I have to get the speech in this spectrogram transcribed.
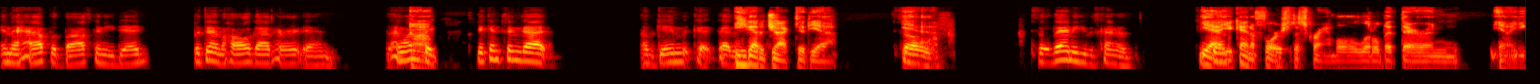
in the half with Boston, he did but then Hall got hurt, and I want to uh, say Dickinson got a game. Got, he got ejected. Yeah. So, yeah. so then he was kind of. Yeah, you kind of forced to scramble a little bit there, and you know you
